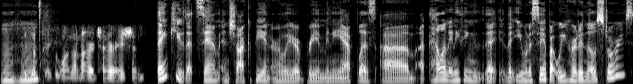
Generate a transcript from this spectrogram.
mm-hmm. is a big one on our generation. Thank you. That's Sam and Shakopee, and earlier Bria in Minneapolis. Um, Helen, anything that, that you want to say about what you heard in those stories?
